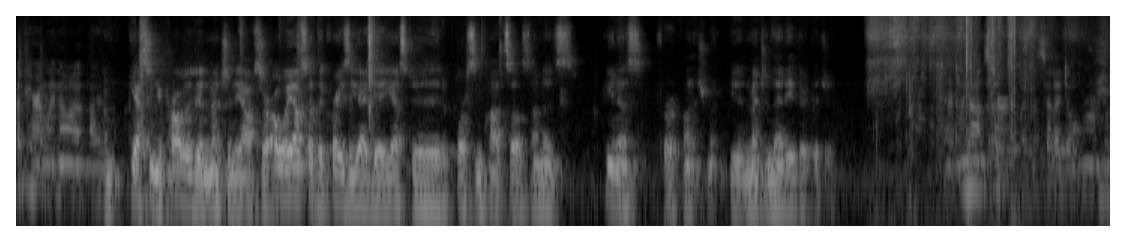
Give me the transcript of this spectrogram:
Apparently not. I, I'm guessing you probably didn't mention the officer. Oh, we also had the crazy idea yesterday to pour some hot sauce on his penis for a punishment. You didn't mention that either, did you? apparently not, sir. Like I said, I don't remember.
